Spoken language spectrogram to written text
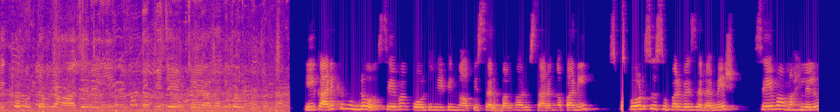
ఎక్కువ మొత్తంలో హాజరయ్యి దిగ్విజయం చేయాలని కోరుకుంటున్నాను ఈ కార్యక్రమంలో సేవా కోఆర్డినేటింగ్ ఆఫీసర్ బంగారు సారంగపాణి స్పోర్ట్స్ సూపర్వైజర్ రమేష్ సేవా మహిళలు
